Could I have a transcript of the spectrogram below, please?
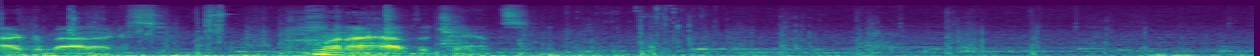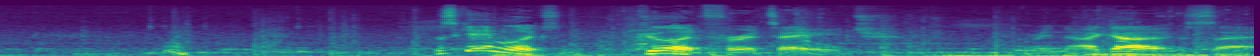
acrobatics when I have the chance? This game looks good for its age. I mean, I gotta say.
